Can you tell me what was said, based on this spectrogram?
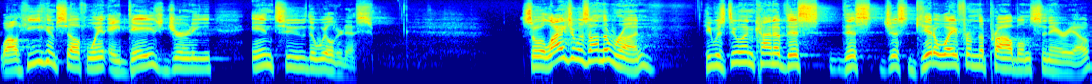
while he himself went a day's journey into the wilderness. So Elijah was on the run. He was doing kind of this, this just get away from the problem scenario.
